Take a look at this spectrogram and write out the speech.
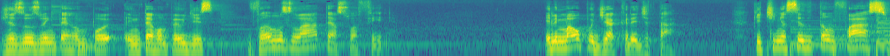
Jesus o interrompeu, interrompeu e disse: Vamos lá até a sua filha. Ele mal podia acreditar que tinha sido tão fácil,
